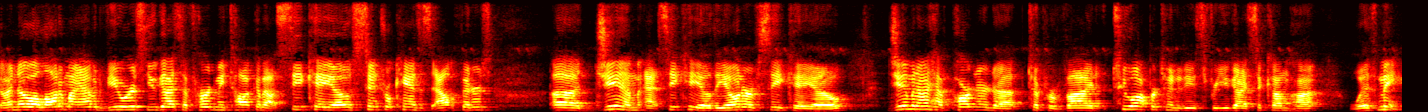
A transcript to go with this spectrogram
I know a lot of my avid viewers, you guys have heard me talk about CKO, Central Kansas Outfitters. Uh, Jim at CKO, the owner of CKO, Jim and I have partnered up to provide two opportunities for you guys to come hunt with me.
